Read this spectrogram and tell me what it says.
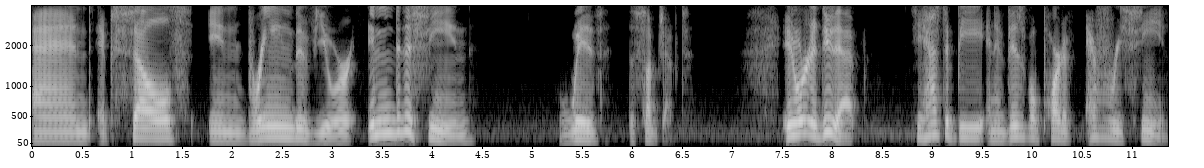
and excels in bringing the viewer into the scene with the subject. In order to do that, he has to be an invisible part of every scene,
